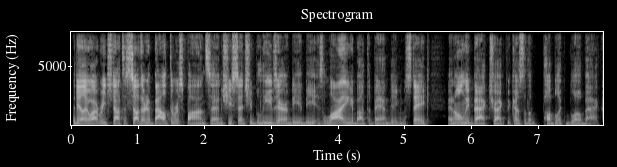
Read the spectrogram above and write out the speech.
The Daily Wire reached out to Southern about the response, and she said she believes Airbnb is lying about the ban being a mistake and only backtrack because of the public blowback.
